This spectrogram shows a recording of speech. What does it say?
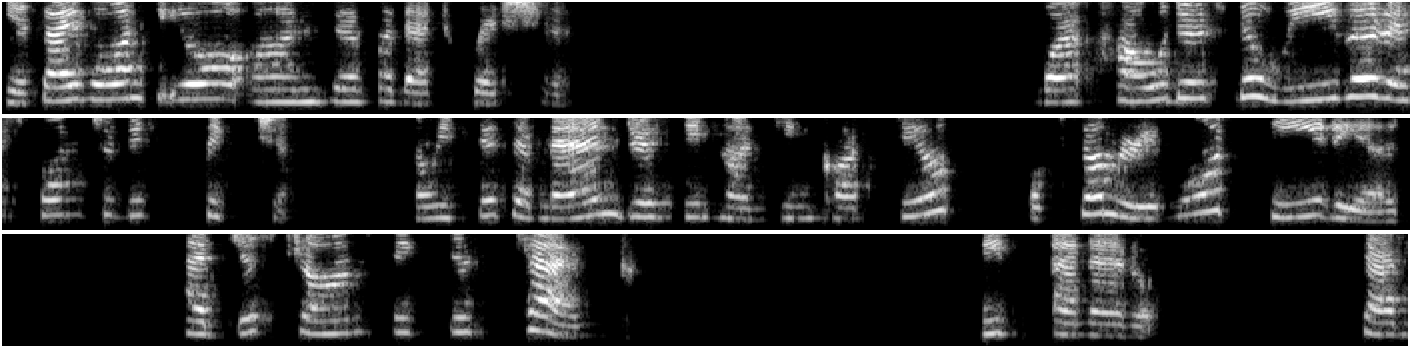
Yes, I want your answer for that question. What, how does the weaver respond to this picture? Now it says a man dressed in hunting costume of some remote period had just transfixed a stag with an arrow. Stag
